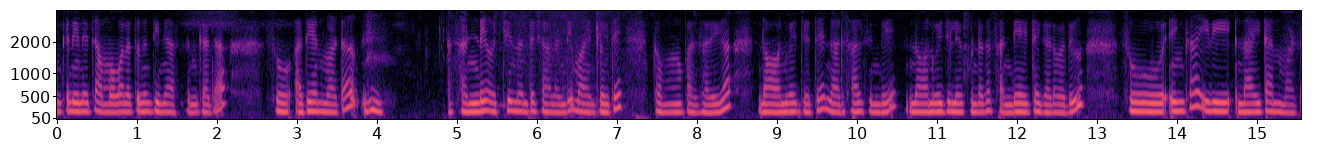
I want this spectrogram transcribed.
ఇంకా నేనైతే అమ్మ వాళ్ళతోనే తినేస్తాను కదా. సో అదే అనమాట సండే వచ్చిందంటే చాలండి. మా ఇంట్లో అయితే కంపల్సరీగా నాన్ వెజ్ అయితే నడసాల్సిందే. నాన్ వెజ్ లేకుండా సండే అయితే గడవదు. సో ఇంకా ఇది నైట్ అనమాట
